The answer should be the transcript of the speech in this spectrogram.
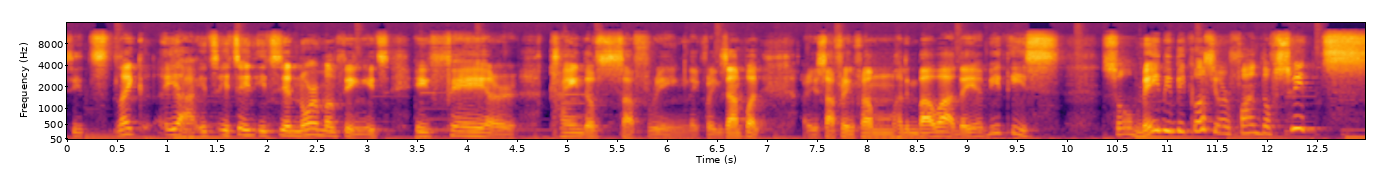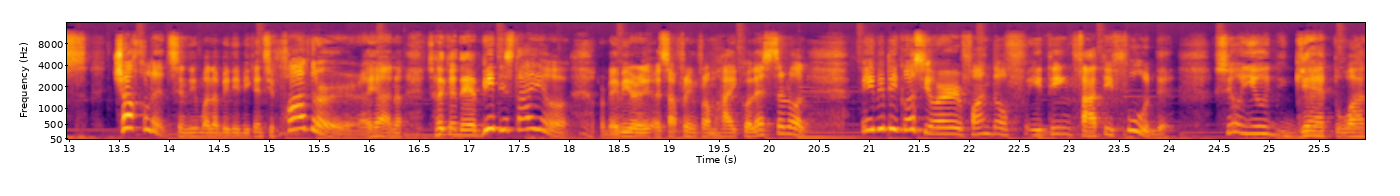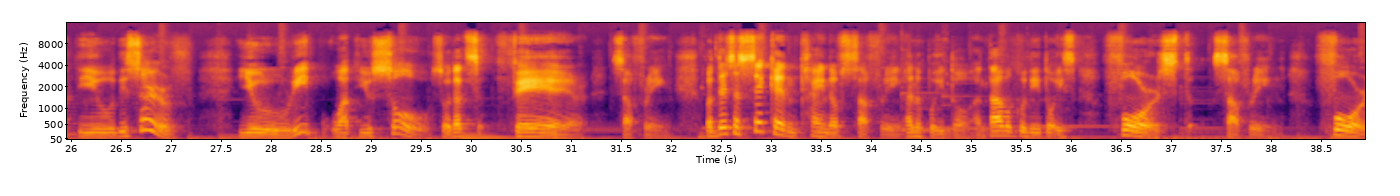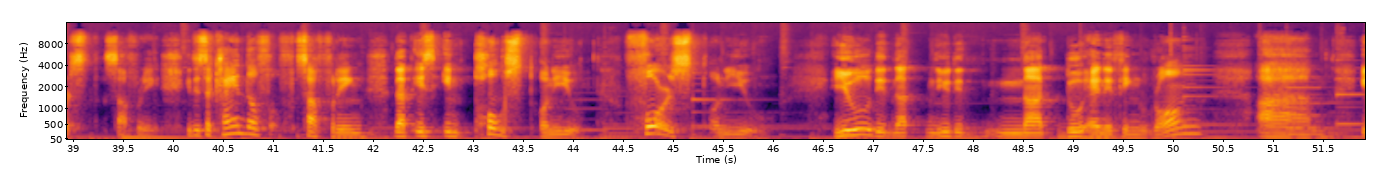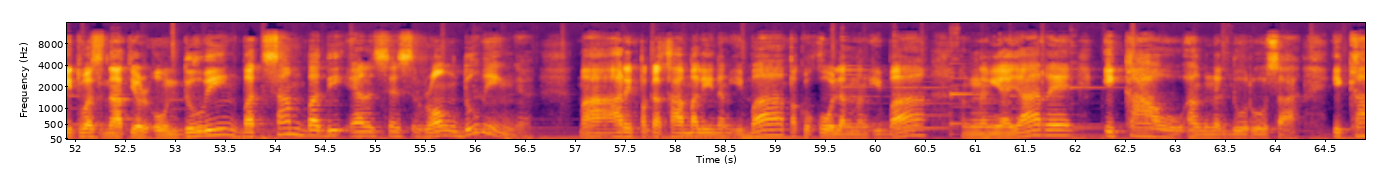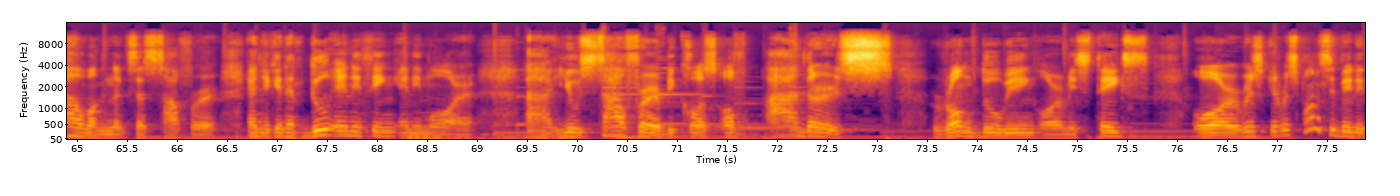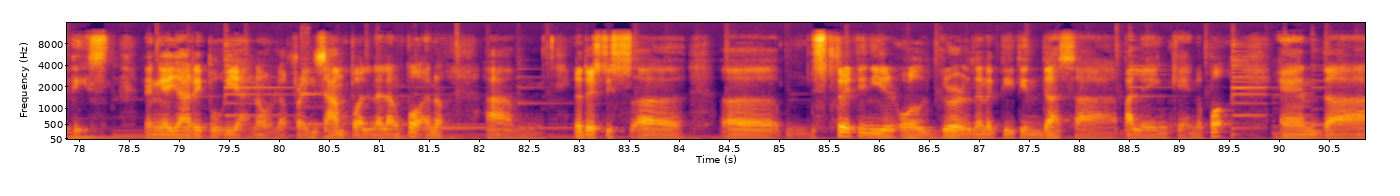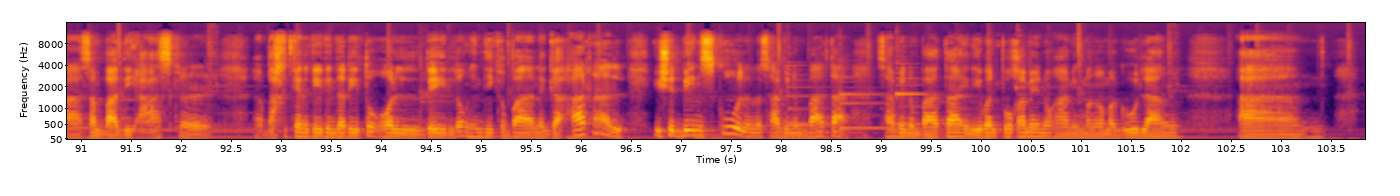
It's like yeah, it's it's a, it's a normal thing. It's a fair kind of suffering. Like for example, are you suffering from halimbawa diabetes? So maybe because you are fond of sweets, chocolates, hindi mo lang binibigyan si father. Ayan, so diabetes tayo. Or maybe you're suffering from high cholesterol. Maybe because you are fond of eating fatty food. So you get what you deserve. You reap what you sow. So that's fair suffering. But there's a second kind of suffering. Ano po ito? Ang tawag ko dito is forced suffering forced suffering. It is a kind of suffering that is imposed on you, forced on you. You did not you did not do anything wrong. Um, it was not your own doing, but somebody else's wrongdoing. Maaaring pagkakamali ng iba, pagkukulang ng iba, ang nangyayari, ikaw ang nagdurusa. Ikaw ang nagsasuffer. And you cannot do anything anymore. Uh, you suffer because of others' wrongdoing or mistakes or irresponsibilities. Nangyayari po iyan. No? For example na lang po, ano, um, you know, there's this uh, uh, this 13 year old girl na nagtitinda sa palengke no po? And uh, somebody asked her uh, bakit ka nagtitinda dito all day long? Hindi ka ba nag-aaral? You should be in school. Ano sabi ng bata? Sabi ng bata iniwan po kami ng aming mga magulang um,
